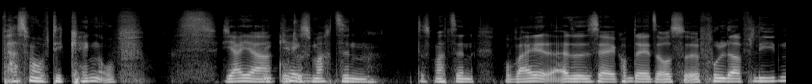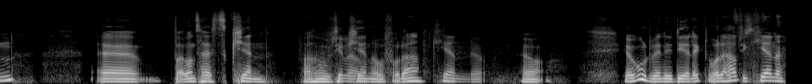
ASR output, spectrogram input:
Pass mal auf die Keng auf. Ja, ja, Die gut, das macht Sinn. Das macht Sinn. Wobei, also es ist ja, kommt ja jetzt aus äh, Fulda Flieden. Äh, bei uns heißt es Kirn. Pass mal auf die Genau. Kirn auf, oder? Kirn, ja. Ja. Ja gut, wenn ihr Dialektworte Auf habt. die Kirne.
